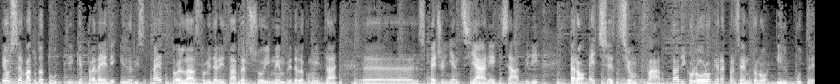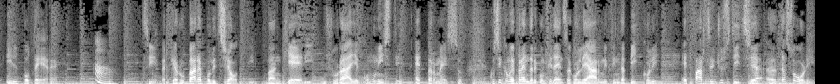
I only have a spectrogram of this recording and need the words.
e osservato da tutti, che prevede il rispetto e la solidarietà verso i membri della comunità, eh, specie gli anziani e i disabili, però eccezion fatta di coloro che rappresentano il, il potere. ah, Sì, perché rubare a poliziotti, banchieri, usurai e comunisti è permesso, così come prendere confidenza con le armi fin da piccoli e farsi giustizia eh, da soli.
